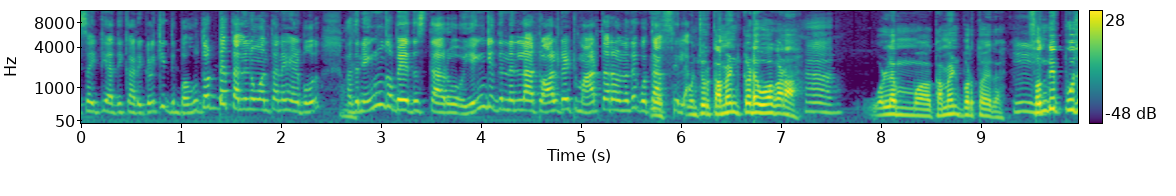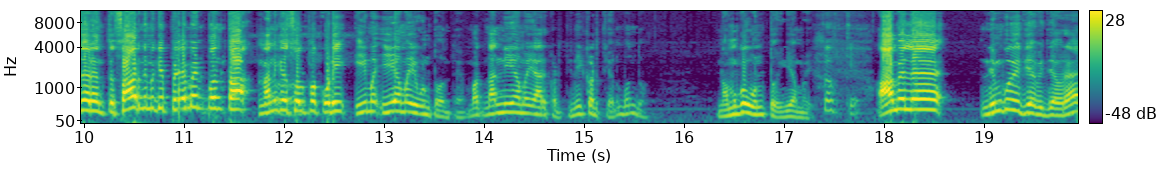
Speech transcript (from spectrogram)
ಎಸ್ ಐ ಟಿ ಅಧಿಕಾರಿಗಳಿಗೆ ಇದು ಬಹುದೊಡ್ಡ ತಲೆನೋವು ಅಂತಾನೆ ಹೇಳ್ಬಹುದು ಅದನ್ನ ಹೆಂಗ್ ಭೇದಿಸ್ತಾರೋ ಹೆಂಗ್ ಇದನ್ನೆಲ್ಲ ಟಾಲರೇಟ್ ಮಾಡ್ತಾರೋ ಅನ್ನೋದೇ ಗೊತ್ತಾಗ್ತಿಲ್ಲ. ಒಂಚೂರು ಕಮೆಂಟ್ ಕಡೆ ಹೋಗೋಣ. ಒಳ್ಳೆ ಕಮೆಂಟ್ ಬರ್ತಾ ಇದೆ. ಸಂದೀಪ್ ಪೂಜಾರಿ ಅಂತ ಸರ್ ನಿಮಗೆ ಪೇಮೆಂಟ್ ಬಂತ? ನನಗೆ ಸ್ವಲ್ಪ ಕೊಡಿ. ಇ ಎಂ ಐ ಉಂಟು ಅಂತೆ. ಮತ್ತೆ ನನ್ನ ಇ ಎಂ ಐ ಯಾರು ಕಟ್ತೀನಿ ನೀ ಕಟ್ತೀಯ ಬಂದು. ನಮಗೂ ಉಂಟು ಇ ಎಂ ಐ ಆಮೇಲೆ ನಿಮಗೂ ಇದೆಯಾ ವಿದ್ಯಾ ಅವರೇ?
